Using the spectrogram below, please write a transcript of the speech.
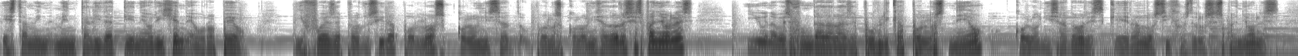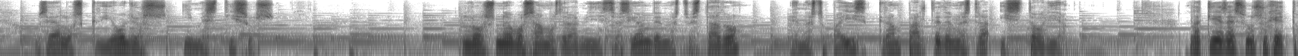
Esta mentalidad tiene origen europeo y fue reproducida por los, por los colonizadores españoles y una vez fundada la república por los neocolonizadores, que eran los hijos de los españoles, o sea, los criollos y mestizos. Los nuevos amos de la administración de nuestro estado, en nuestro país, gran parte de nuestra historia. La tierra es un sujeto.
